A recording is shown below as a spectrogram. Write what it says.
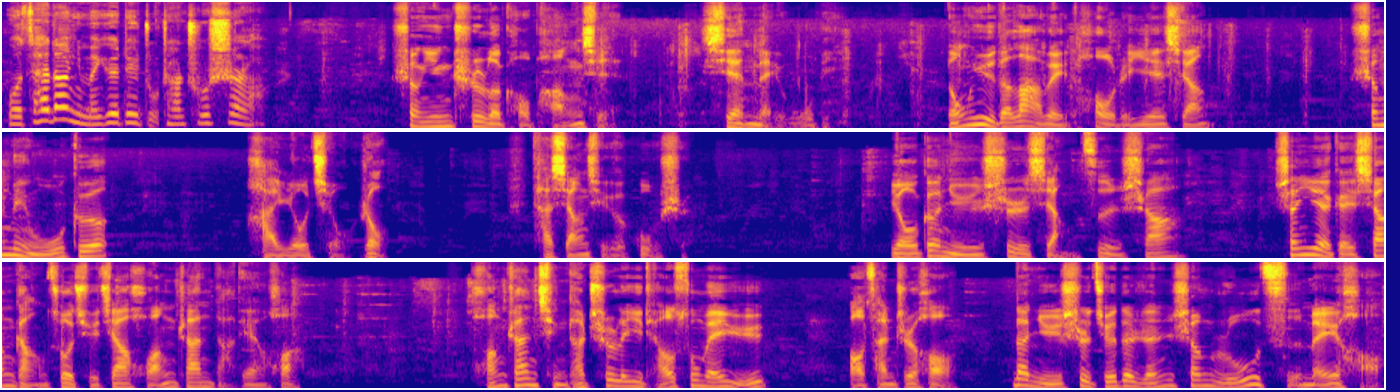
我猜到你们乐队主唱出事了。圣婴吃了口螃蟹，鲜美无比，浓郁的辣味透着椰香。生命无歌，还有酒肉。他想起个故事，有个女士想自杀。深夜给香港作曲家黄沾打电话，黄沾请他吃了一条苏梅鱼。饱餐之后，那女士觉得人生如此美好，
